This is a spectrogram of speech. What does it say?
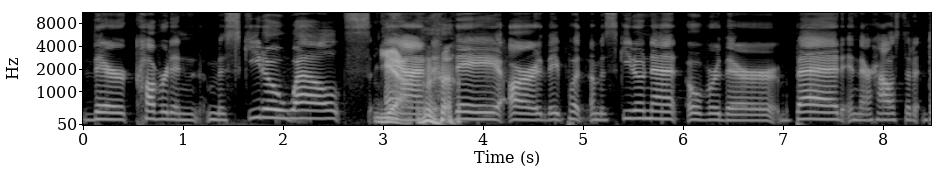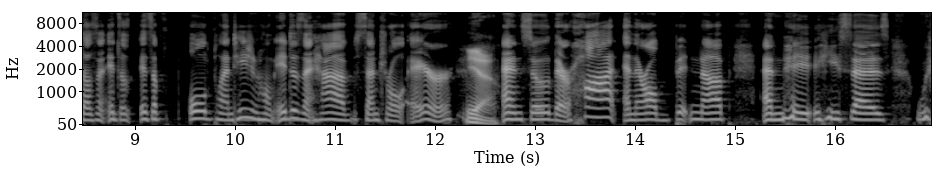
they're covered in mosquito welts. Yeah. And they are they put a mosquito net over their bed in their house that it doesn't it does it's a old plantation home. It doesn't have central air. yeah, And so they're hot and they're all bitten up. And they, he says, we,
